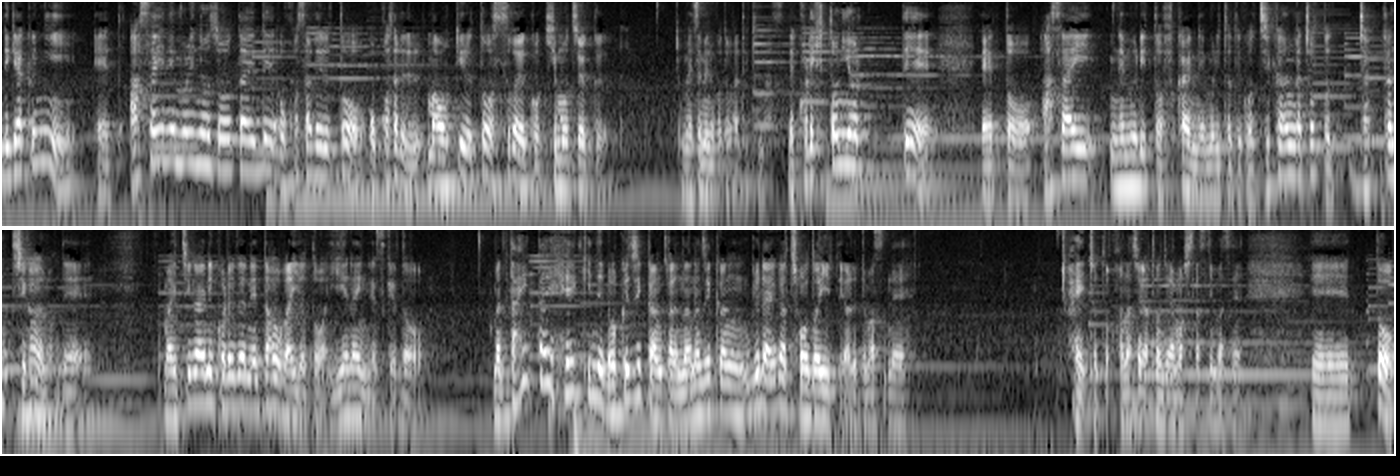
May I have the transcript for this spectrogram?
で逆に、えーと、浅い眠りの状態で起こされると起こされる、まあ、起きるとすごいこう気持ちよく目覚めることができます。でこれ人によって、えーと、浅い眠りと深い眠りとってこう時間がちょっと若干違うので、まあ、一概にこれで寝た方がいいよとは言えないんですけど、まあ、大体平均で6時間から7時間ぐらいがちょうどいいと言われてますね。はいちょっと話が飛んじゃいました。すいません。えー、っと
